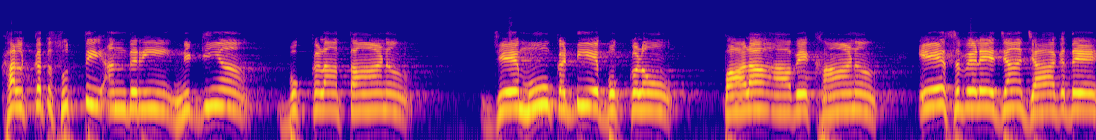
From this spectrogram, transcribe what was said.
ਖਲਕਤ ਸੁੱਤੀ ਅੰਦਰੀ ਨਿੱਗੀਆਂ ਬੁੱਕਲਾਂ ਤਾਣ। ਜੇ ਮੂੰਹ ਕੱਢੀਏ ਬੁੱਕਲੋਂ, ਪਾਲਾ ਆਵੇ ਖਾਣ। ਇਸ ਵੇਲੇ ਜਾਂ ਜਾਗਦੇ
